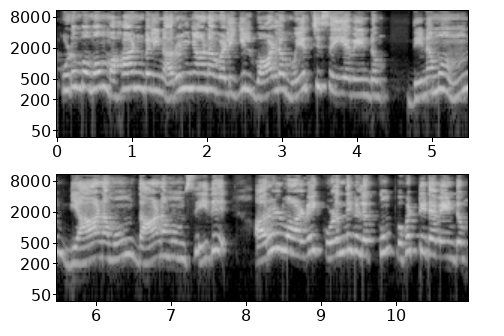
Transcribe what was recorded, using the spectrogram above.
குடும்பமும் மகான்களின் அருள்ஞான வழியில் வாழ முயற்சி செய்ய வேண்டும். தினமும் தியானமும் தானமும் செய்து அருள் வாழ்வை குழந்தைகளுக்கும் புகட்டிட வேண்டும்.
